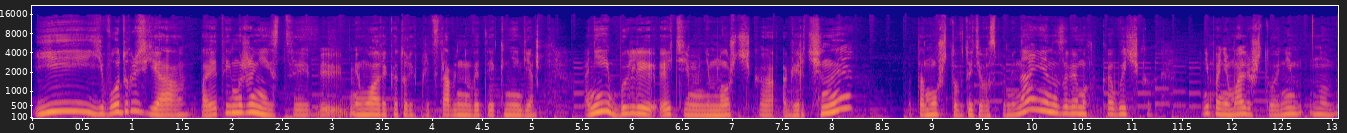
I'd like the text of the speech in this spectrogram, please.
И его друзья, поэты и маженисты, бе- мемуары которых представлены в этой книге, они были этим немножечко огорчены, потому что вот эти воспоминания, назовем их в кавычках, они понимали, что они ну,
